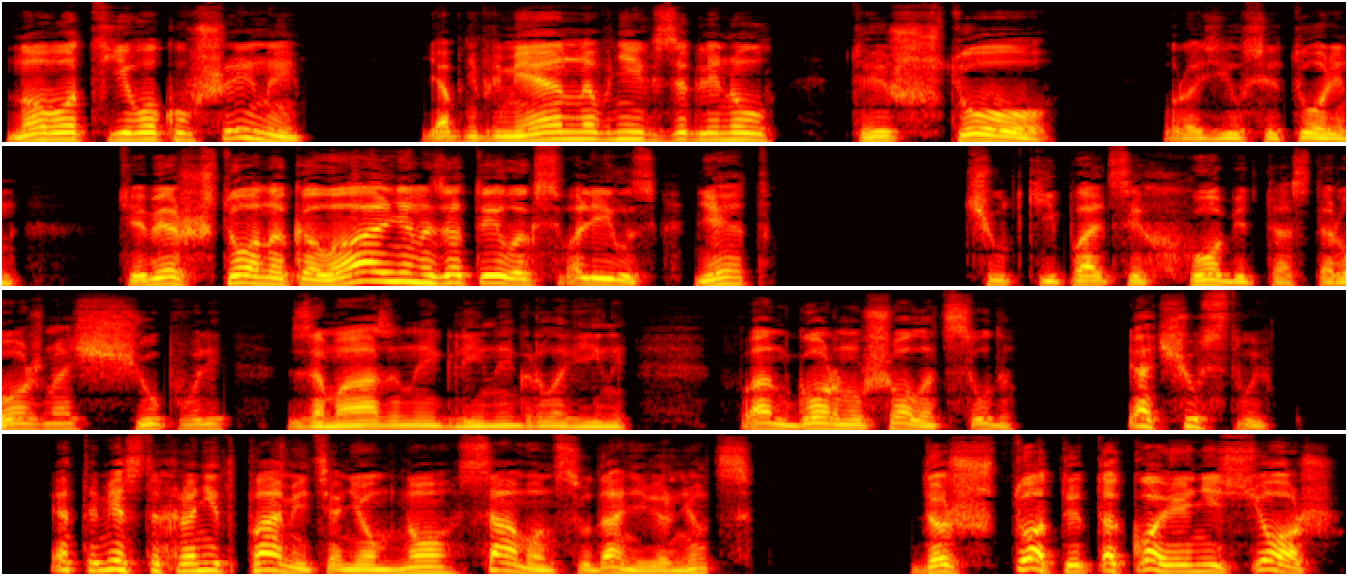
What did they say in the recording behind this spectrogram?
Но вот его кувшины, я б непременно в них заглянул. — Ты что? — поразился Торин. Тебе что, наковальня на затылок свалилась? Нет. Чуткие пальцы хоббита осторожно ощупывали замазанные глиной горловины. Фангорн ушел отсюда. Я чувствую. Это место хранит память о нем, но сам он сюда не вернется. — Да что ты такое несешь?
